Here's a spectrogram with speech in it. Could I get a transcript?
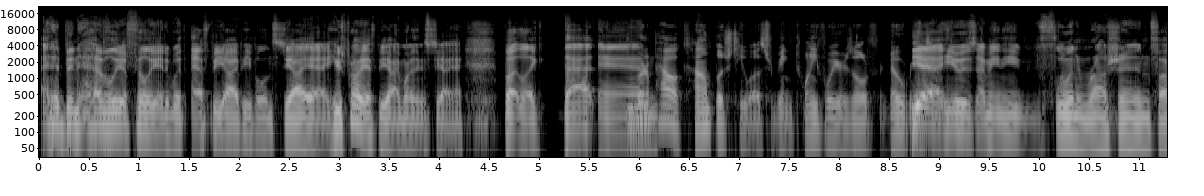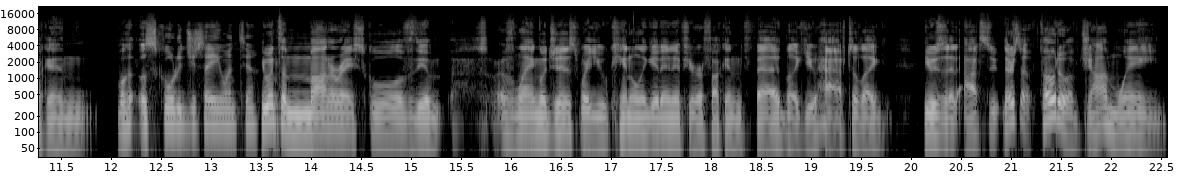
and had been heavily affiliated with FBI people and CIA. He was probably FBI more than CIA, but like that You and brought up how accomplished he was for being 24 years old for no reason. yeah, he was. I mean, he fluent in Russian. Fucking. What, what school did you say he went to? He went to Monterey School of the of languages, where you can only get in if you're a fucking Fed. Like you have to like. He was at Atsu. There's a photo of John Wayne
